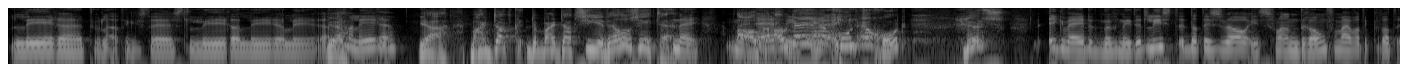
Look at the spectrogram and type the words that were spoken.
Leren, toelatingstest, leren, leren, leren. Ja. Maar leren. Ja, maar dat, maar dat zie je wel zitten. Nee, nee oh, oh, nee, heel goed, heel goed. Dus, Ik weet het nog niet. Het liefst, dat is wel iets van een droom van mij... wat ik, wat,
